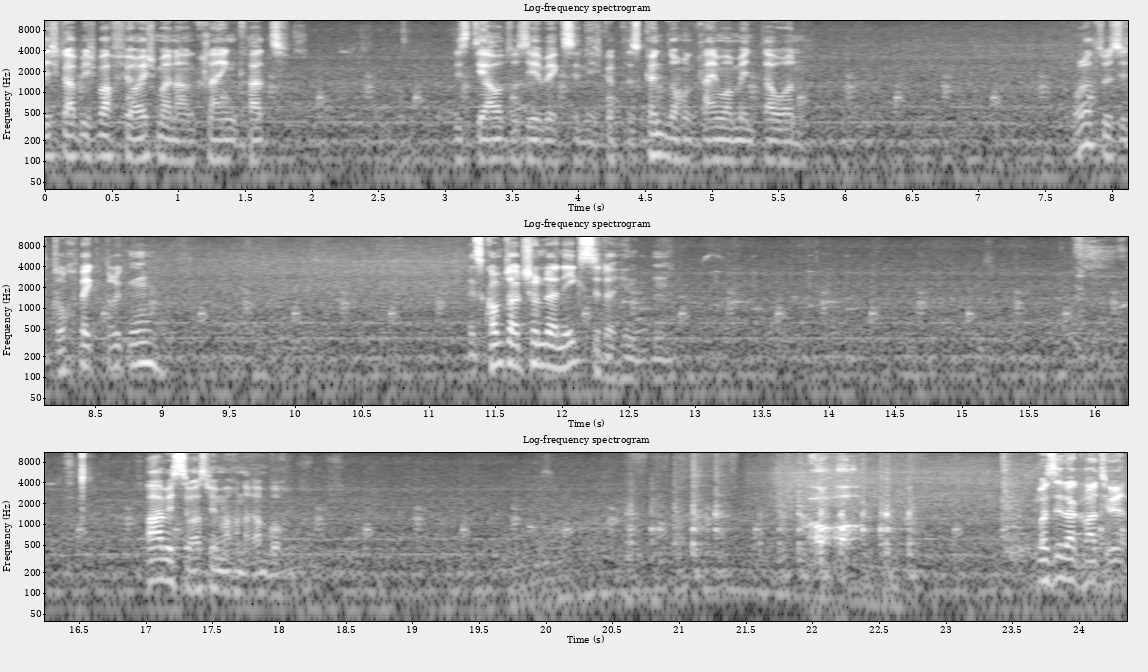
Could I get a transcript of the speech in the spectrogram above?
Ich glaube, ich mache für euch mal einen kleinen Cut. Bis die Autos hier weg sind. Ich glaube, das könnte noch einen kleinen Moment dauern. Oder du sie doch wegdrücken? Jetzt kommt halt schon der nächste da hinten. Ah, wisst ihr was? Wir machen Rambo. Oh, oh. Was ihr da gerade hört,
